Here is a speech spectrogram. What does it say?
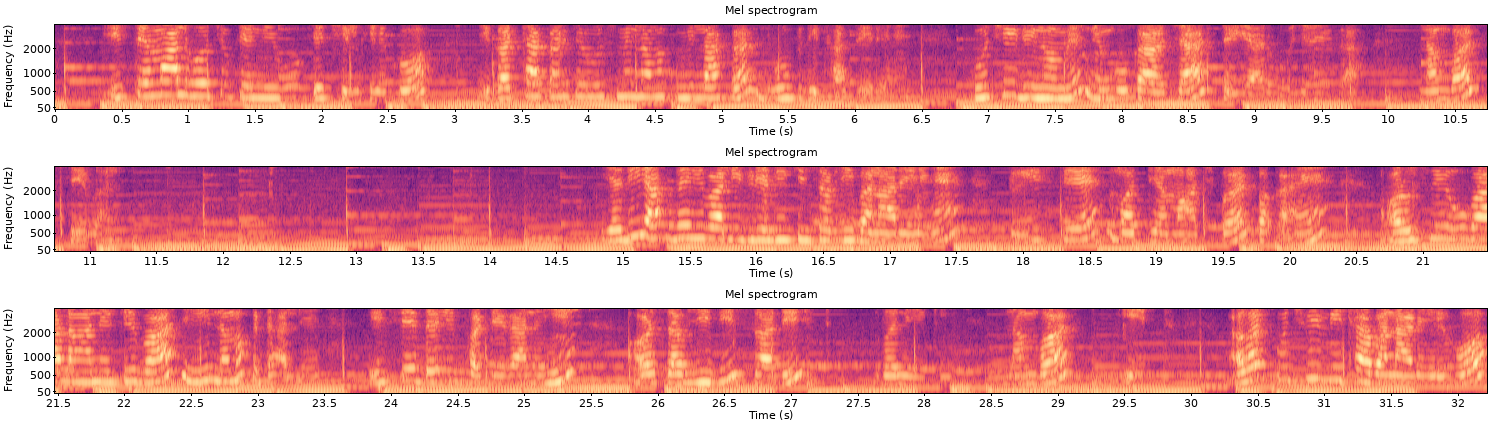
इस्तेमाल हो चुके नींबू के छिलके को इकट्ठा करके उसमें नमक मिलाकर धूप दिखाते रहें। कुछ ही दिनों में नींबू का अचार तैयार हो जाएगा। Number seven. यदि आप दही वाली ग्रेवी की सब्ज़ी बना रहे हैं तो इसे मध्यम आँच पर पकाएँ और उसमें उबाल आने के बाद ही नमक डालें। इससे दही फटेगा नहीं और सब्ज़ी भी स्वादिष्ट बनेगी। Number eight. अगर कुछ भी मीठा बना रहे हो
